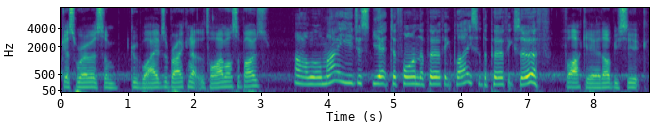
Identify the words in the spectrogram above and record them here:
Guess wherever some good waves are breaking at the time, I suppose. Oh, well, mate, you just yet to find the perfect place with the perfect surf. Fuck yeah, that'll be sick.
